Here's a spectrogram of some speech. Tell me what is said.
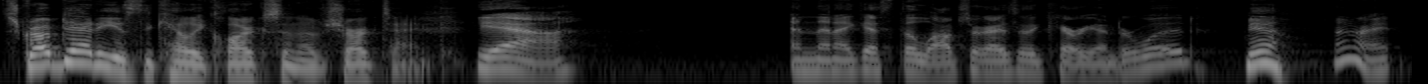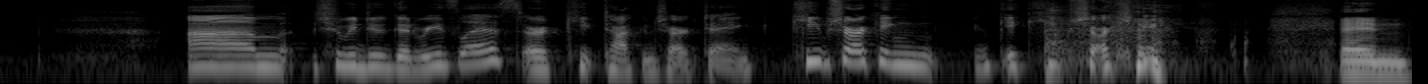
Scrub Daddy is the Kelly Clarkson of Shark Tank. Yeah. And then I guess the lobster guys are the Carrie Underwood. Yeah. All right. Um, should we do Goodreads list or keep talking Shark Tank? Keep sharking. Keep sharking. And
